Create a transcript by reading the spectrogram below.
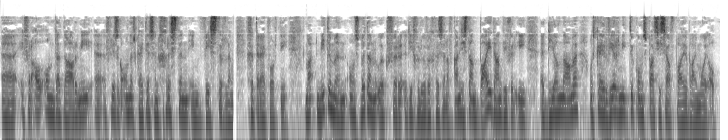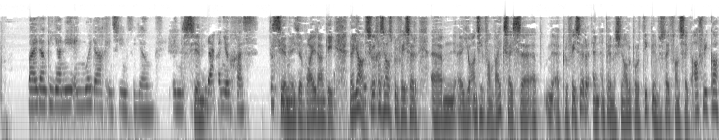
Uh, en veral omdat daar nie 'n uh, vreeslike onderskeid is in Christen en westerling getrek word nie maar nietemin ons bid dan ook vir die gelowiges in Afghanistan baie dankie vir u deel deelname. Ons kuier weer in die toekoms pas jouself baie baie mooi op. Baie dankie Jannie en mooi dag en sien vir jou en sien dag aan jou gas. Sien mense baie dankie. Nou ja, so gesels professor ehm um, Joansie van Wyk, sy's 'n uh, uh, professor in internasionale politiek by die Universiteit van Suid-Afrika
